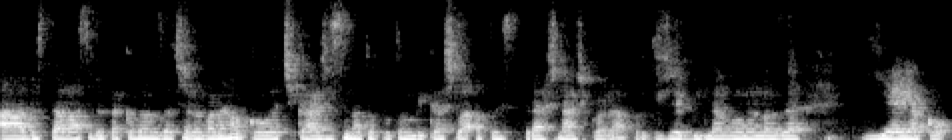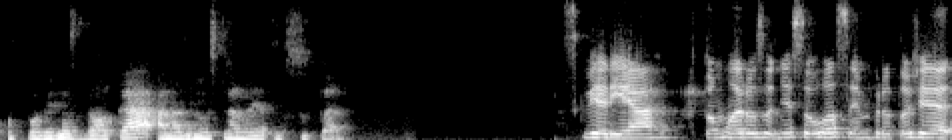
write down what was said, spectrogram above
a dostává se do takového začarovaného kolečka, že se na to potom vykašle a to je strašná škoda, protože být na volnonoze je jako odpovědnost velká a na druhou stranu je to super. Skvělý, já v tomhle rozhodně souhlasím, protože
